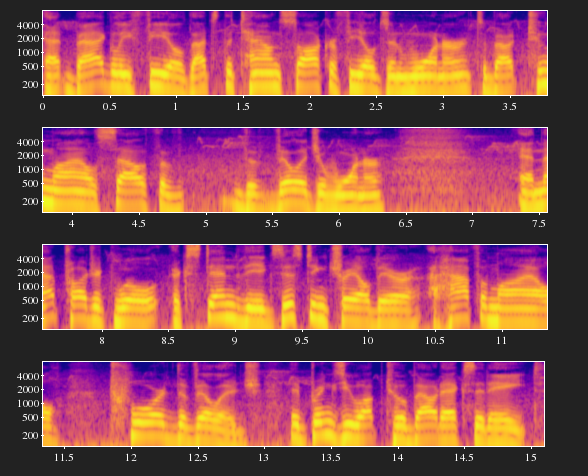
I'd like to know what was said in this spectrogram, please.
at Bagley Field. That's the town soccer fields in Warner. It's about two miles south of the village of Warner. And that project will extend the existing trail there a half a mile toward the village. It brings you up to about exit 8.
